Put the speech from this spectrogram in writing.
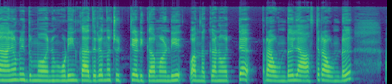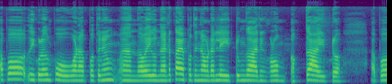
ഞാനും ഇതുമോനും കൂടി കതിരൊന്ന് ചുറ്റി അടിക്കാൻ വേണ്ടി വന്നിക്കാണ്. ഒറ്റ റൗണ്ട് ലാസ്റ്റ് റൗണ്ട് അപ്പോൾ ഇതിൽ കൂടെ ഒന്ന് പോവുകയാണ് അപ്പോഴത്തേനും എന്താ വൈകുന്നേരമൊക്കെ ആയപ്പോഴത്തേനും അവിടെ ലൈറ്റും കാര്യങ്ങളും ഒക്കെ ആയിട്ടോ. അപ്പോൾ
